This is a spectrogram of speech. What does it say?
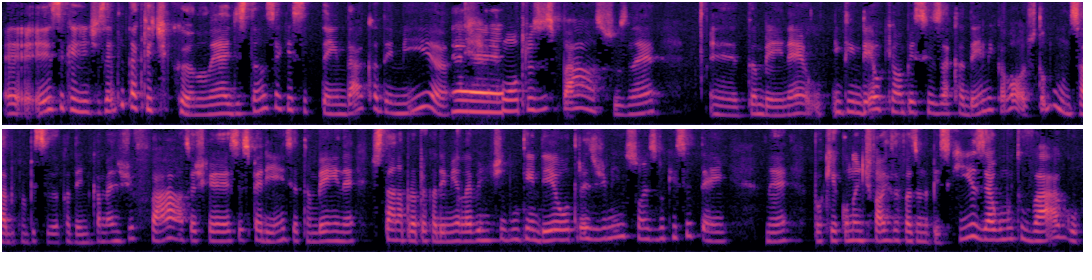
é esse que a gente sempre está criticando, né? A distância que se tem da academia é... com outros espaços, né? é, também, né? Entender o que é uma pesquisa acadêmica, lógico, todo mundo sabe o que é uma pesquisa acadêmica, mas de fato, acho que essa experiência também, né, estar na própria academia leva a gente a entender outras dimensões do que se tem, né? Porque quando a gente fala que está fazendo uma pesquisa, é algo muito vago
